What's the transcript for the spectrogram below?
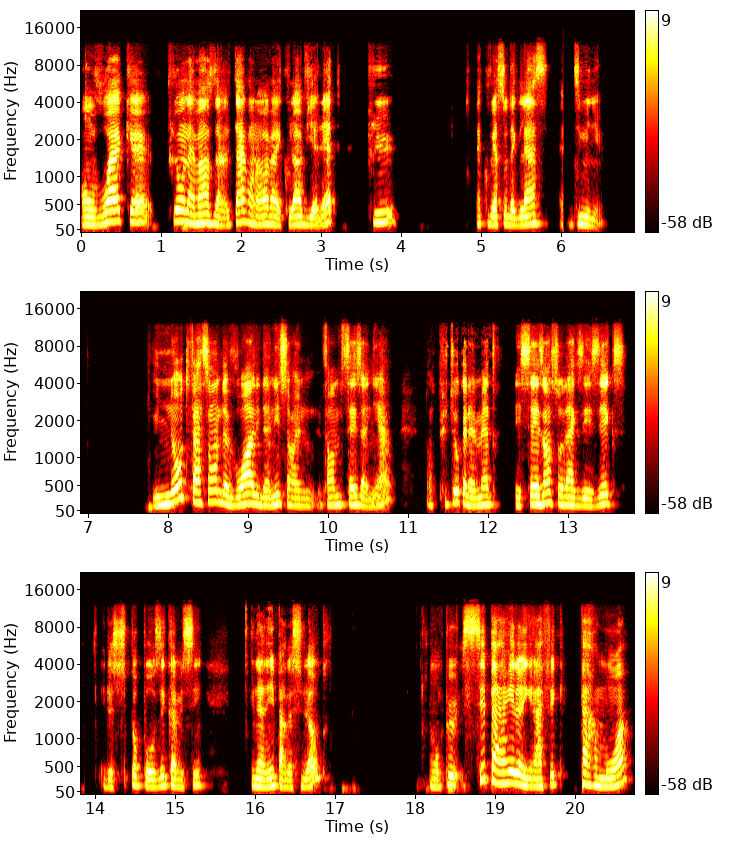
on voit que plus on avance dans le temps, qu'on va vers la couleur violette, plus la couverture de glace diminue. Une autre façon de voir les données sur une forme saisonnière, donc plutôt que de mettre les saisons sur l'axe des X et de superposer comme ici une année par-dessus l'autre, on peut séparer le graphique par mois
